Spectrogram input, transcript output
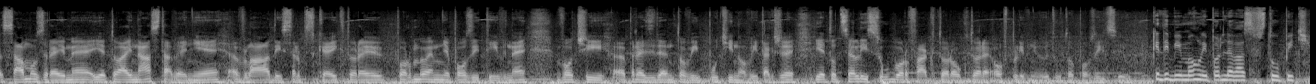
samozrejme je to aj nastavenie vlády srbskej, ktoré je pomerne pozitívne voči prezidentovi Putinovi. Takže je to celý súbor faktorov, ktoré ovplyvňujú túto pozíciu. Kedy by mohli podľa vás vstúpiť?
